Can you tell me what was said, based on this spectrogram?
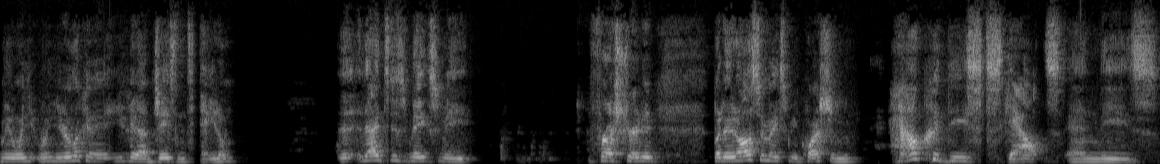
I mean, when you, when you're looking at, you could have Jayson Tatum. That just makes me frustrated, but it also makes me question how could these scouts and these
